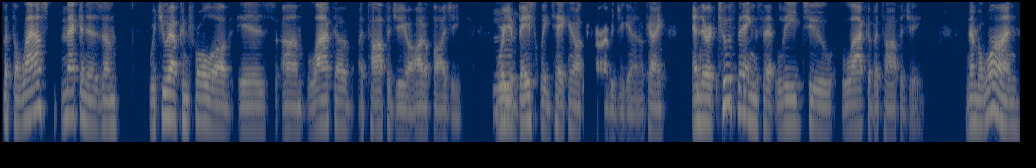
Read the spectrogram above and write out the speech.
But the last mechanism, which you have control of, is um, lack of autophagy or autophagy, where you're basically taking out the garbage again. Okay. And there are two things that lead to lack of autophagy. Number one,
